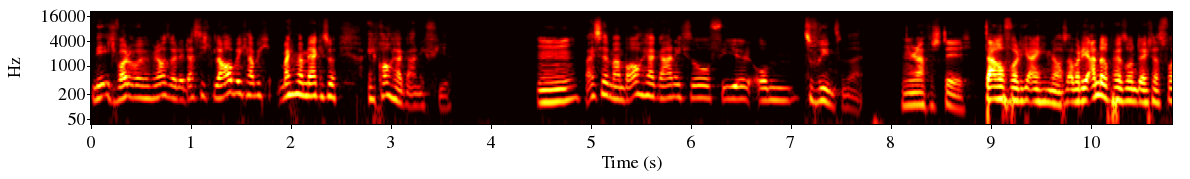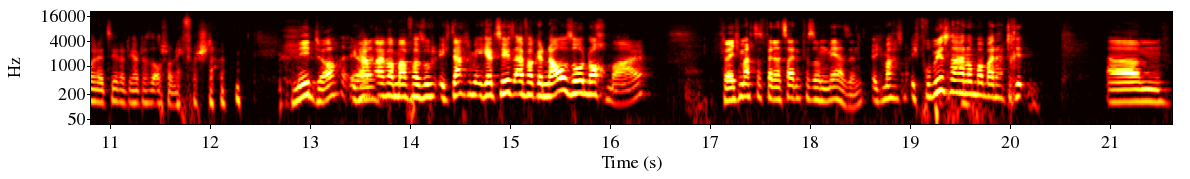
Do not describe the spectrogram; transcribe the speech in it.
Nee, ich wollte, worauf ich hinaus wollte, dass ich glaube, ich habe ich manchmal merke ich so, ich brauche ja gar nicht viel. Mhm. Weißt du, man braucht ja gar nicht so viel, um zufrieden zu sein. Ja, verstehe ich. Darauf wollte ich eigentlich hinaus. Aber die andere Person, der ich das vorhin erzählt habe, die hat das auch schon nicht verstanden. Nee, doch. Ich habe einfach mal versucht, ich dachte mir, ich erzähle es einfach genau so nochmal. Vielleicht macht das bei einer zweiten Person mehr Sinn. Ich, mach's- ich probiere es nachher nochmal bei der dritten. Ähm,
